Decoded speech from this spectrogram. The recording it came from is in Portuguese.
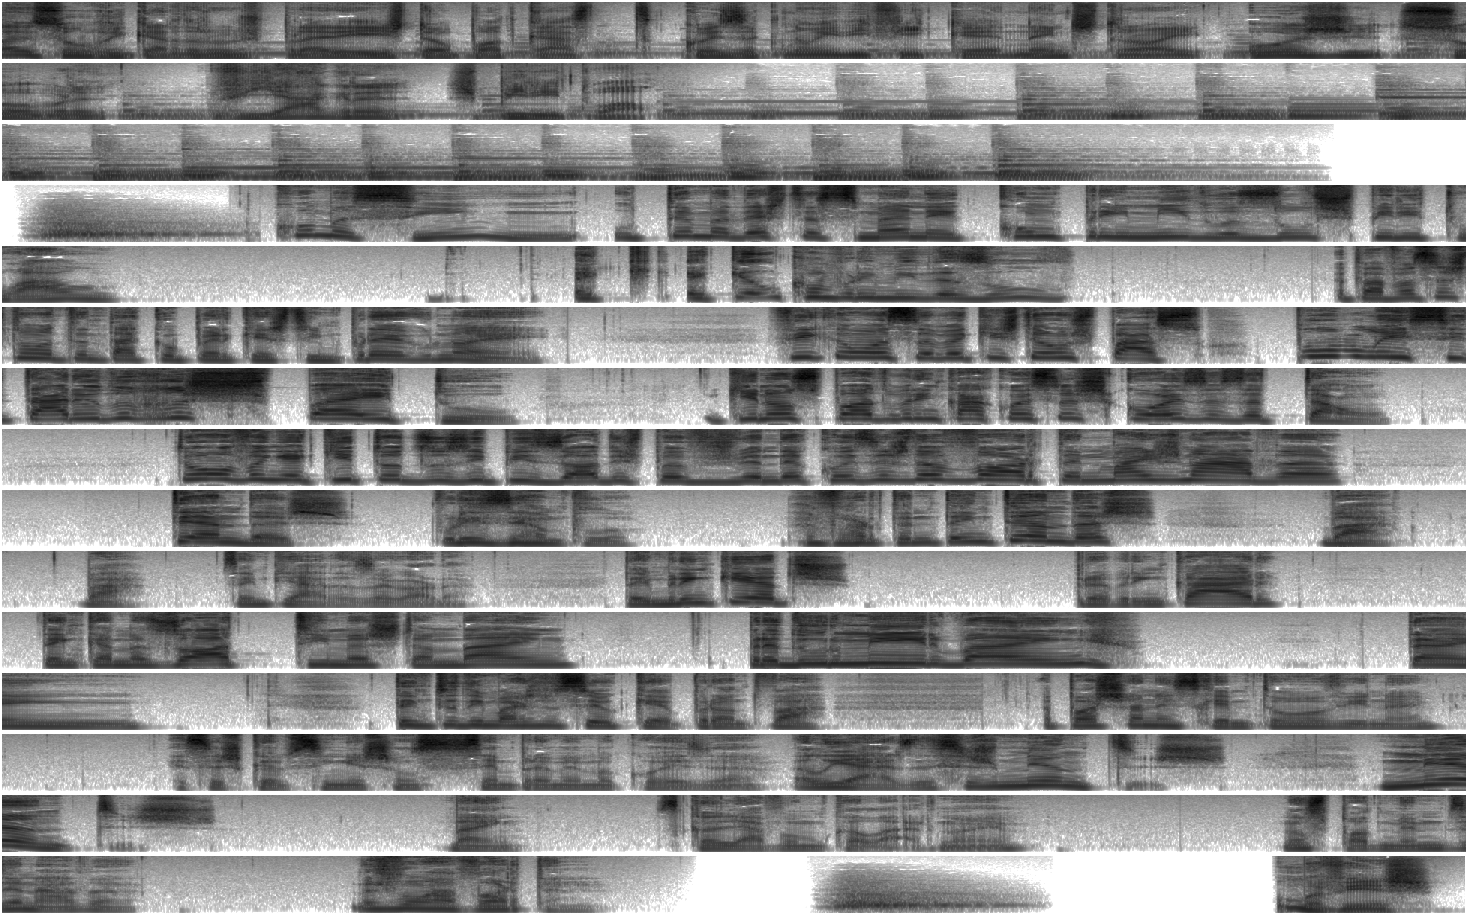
Olá, eu sou o Ricardo Aruz Pereira e isto é o podcast Coisa que não edifica nem destrói. Hoje sobre Viagra espiritual. Como assim? O tema desta semana é comprimido azul espiritual? Aque- aquele comprimido azul? Epá, vocês estão a tentar que eu perca este emprego, não é? Ficam a saber que isto é um espaço publicitário de respeito. E que não se pode brincar com essas coisas, então. Então ouvem aqui todos os episódios para vos vender coisas da Vorten, mais nada. Tendas, por exemplo. A Vorten tem tendas. Vá, vá, sem piadas agora. Tem brinquedos para brincar. Tem camas ótimas também. Para dormir bem. Tem. Tem tudo e mais não sei o quê. Pronto, vá. Após já nem sequer me estão a ouvir, não é? Essas cabecinhas são sempre a mesma coisa. Aliás, essas mentes. Mentes! Bem, se calhar vou-me calar, não é? Não se pode mesmo dizer nada. Mas vão à Vorten. Uma vez,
